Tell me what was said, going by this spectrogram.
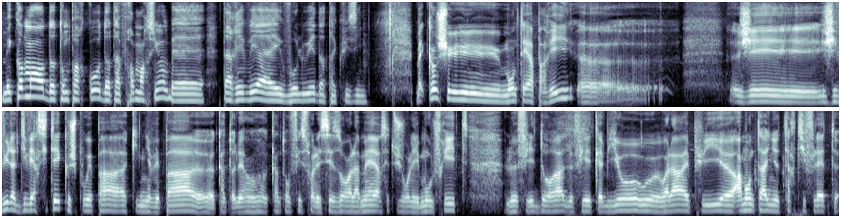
mais comment dans ton parcours, dans ta formation, ben, t'es arrivé à évoluer dans ta cuisine? Ben, quand je suis monté à Paris, j'ai vu la diversité que je pouvais pas, qu'il n'y avait pas. euh, quand, on fait soit les saisons à la mer, c'est toujours les moules frites, le filet de dorade, le filet de cabillaud, euh, voilà. Et puis euh, en montagne, tartiflette,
